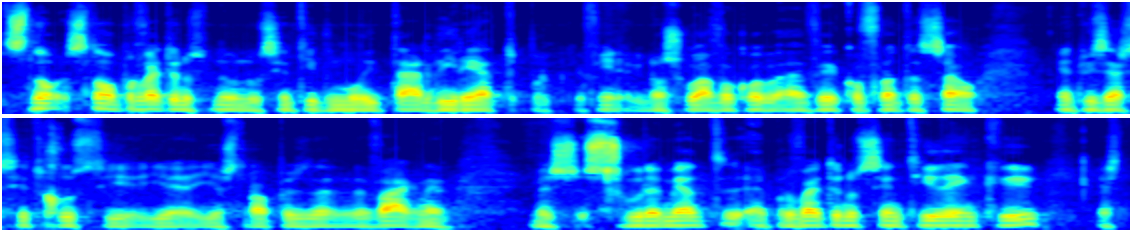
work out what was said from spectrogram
se, não, se não, aproveita no, no, sentido militar direto, porque enfim, não chegou a haver confrontação entre o exército russo e, e, e as tropas da, da Wagner, mas seguramente aproveita no sentido em que este,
